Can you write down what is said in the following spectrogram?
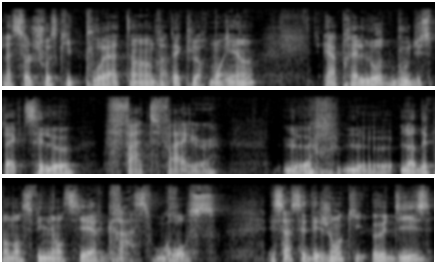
la, seule chose qu'ils pourraient atteindre avec leurs moyens. Et après, l'autre bout du spectre, c'est le fat fire, le le- l'indépendance financière grasse ou grosse. Et ça, c'est des gens qui, eux, disent,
